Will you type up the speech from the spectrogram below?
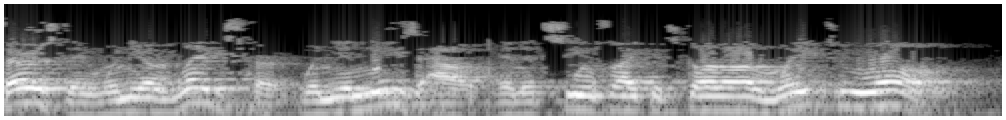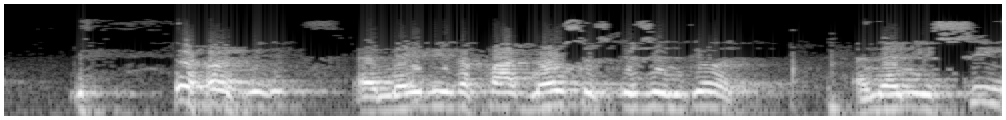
Thursday, when your legs hurt, when your knee's out, and it seems like it's gone on way too long. And maybe the prognosis isn't good. And then you see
